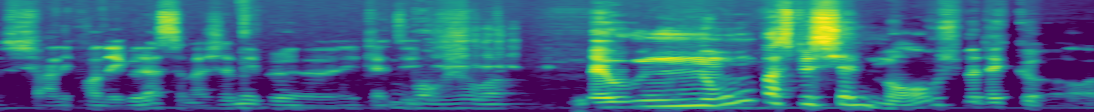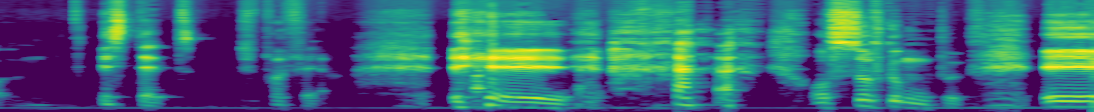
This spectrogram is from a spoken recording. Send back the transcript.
sur un écran dégueulasse, ça m'a jamais euh, éclaté. Bonjour. Mais, non, pas spécialement, je suis pas d'accord. Esthète, je préfère. Et on se sauve comme on peut. Et,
